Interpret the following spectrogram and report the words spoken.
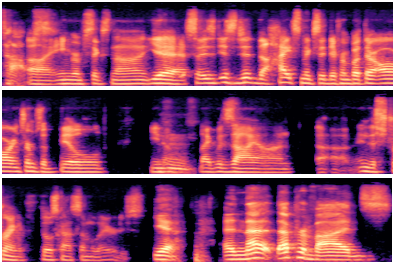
tops. Uh, Ingram six nine, yeah. So it's, it's just the heights makes it different, but there are in terms of build, you know, mm-hmm. like with Zion, uh, in the strength, those kind of similarities. Yeah, and that that provides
